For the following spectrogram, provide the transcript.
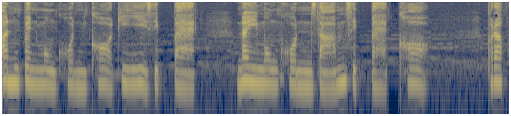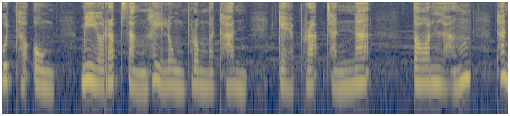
อันเป็นมงคลข้อที่ 28 ในมงคล 38 ข้อ พระพุทธองค์ มีรับสั่งให้ลงพรหมทันแก่พระชนะ ตอนหลังท่าน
